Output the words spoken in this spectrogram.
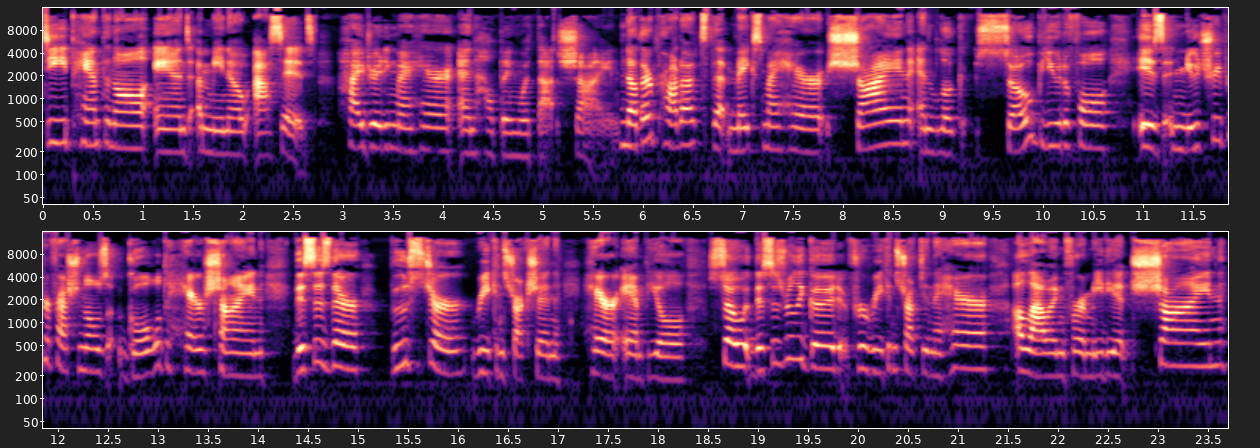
D-panthenol, and amino acids, hydrating my hair and helping with that shine. Another product that makes my hair shine and look so beautiful is Nutree Professionals Gold Hair Shine. This is their booster reconstruction hair ampule. So this is really good for reconstructing the hair, allowing for immediate shine.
